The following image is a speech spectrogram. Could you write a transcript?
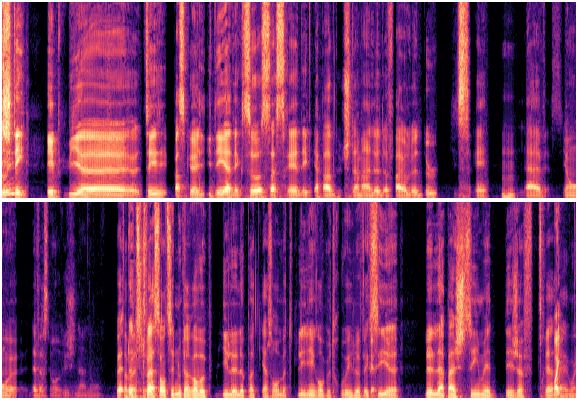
oui. acheter. Et puis, euh, tu sais, parce que l'idée avec ça, ça serait d'être capable de, justement là, de faire le 2 qui serait Mhm. la, version, euh, la version originale. Ben, de toute façon, tu sais, nous, quand on va publier le, le podcast, on va mettre tous les liens qu'on peut trouver. Là. Fait que si euh, le- la page Steam est déjà faite, Ouais. Ouais.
